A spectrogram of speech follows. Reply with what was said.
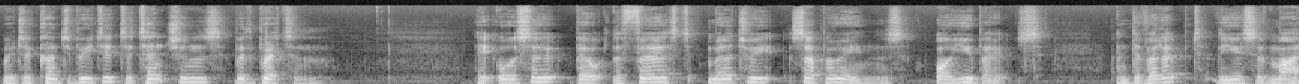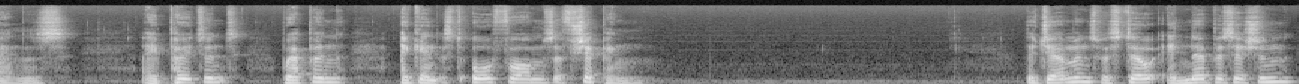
which had contributed to tensions with Britain. They also built the first military submarines, or U boats, and developed the use of mines, a potent weapon against all forms of shipping. The Germans were still in no position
